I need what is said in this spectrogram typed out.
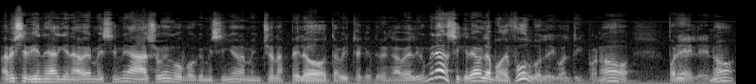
A veces viene alguien a verme y dice, mira, yo vengo porque mi señora me hinchó las pelotas, viste, que te venga a ver. Le digo, mirá, si querés hablamos de fútbol, le digo al tipo, ¿no? Ponele, ¿no?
